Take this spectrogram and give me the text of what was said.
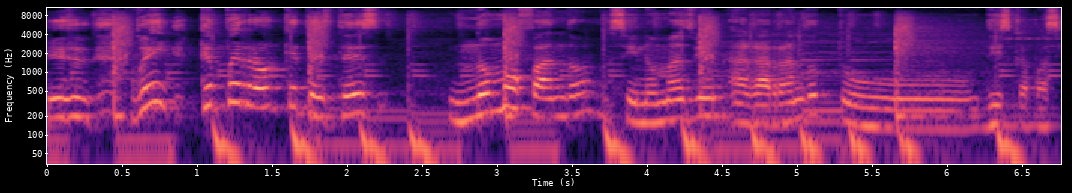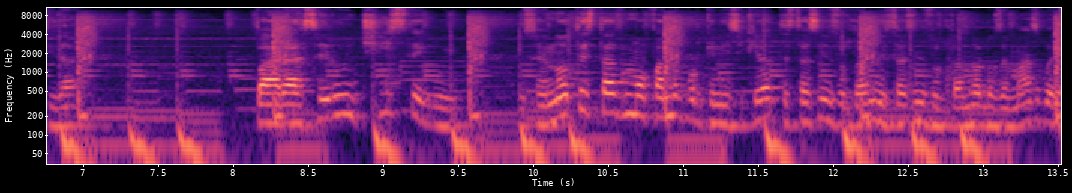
y güey, qué perro que te estés no mofando, sino más bien agarrando tu discapacidad para hacer un chiste, güey. O sea, no te estás mofando porque ni siquiera te estás insultando ni estás insultando a los demás, güey.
